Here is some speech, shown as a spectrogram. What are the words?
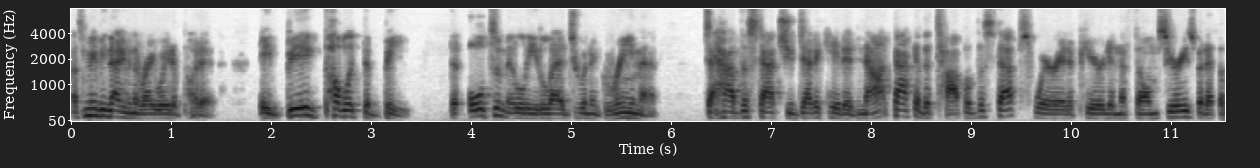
that's maybe not even the right way to put it, a big public debate that ultimately led to an agreement to have the statue dedicated not back at the top of the steps where it appeared in the film series, but at the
